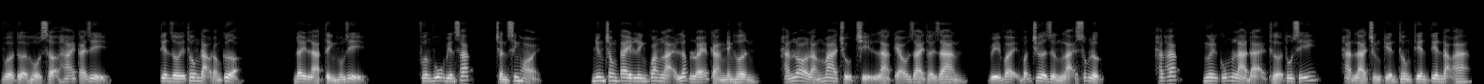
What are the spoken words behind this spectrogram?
vừa tựa hồ sợ hai cái gì? Tiên giới thông đạo đóng cửa. Đây là tình huống gì? Phương vũ biến sắc, trần sinh hỏi. Nhưng trong tay linh quang lại lấp lóe càng nhanh hơn, hắn lo lắng ma chủ chỉ là kéo dài thời gian, vì vậy vẫn chưa dừng lại sốc lực. Hắc hắc, ngươi cũng là đại thừa tu sĩ, hẳn là chứng kiến thông thiên tiên đạo a.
